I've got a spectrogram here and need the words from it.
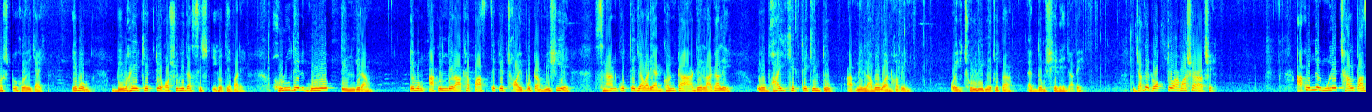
নষ্ট হয়ে যায় এবং বিবাহের ক্ষেত্রে অসুবিধা সৃষ্টি হতে পারে। হলুদের গুঁড়ো তিন গ্রাম এবং আকন্দর আঠা পাঁচ থেকে ছয় ফোঁটা মিশিয়ে স্নান করতে যাওয়ার এক ঘণ্টা আগে লাগালে উভয় ক্ষেত্রে কিন্তু আপনি লাভবান হবেন। ওই ছুলি মেচোতা একদম সেরে যাবে। যাদের রক্ত আমাশা আছে আকন্দের মূলের ছাল পাঁচ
